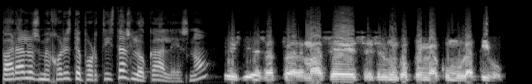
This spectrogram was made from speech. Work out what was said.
para los mejores deportistas locales, ¿no? Sí, sí, exacto. Además es, es el único premio acumulativo.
